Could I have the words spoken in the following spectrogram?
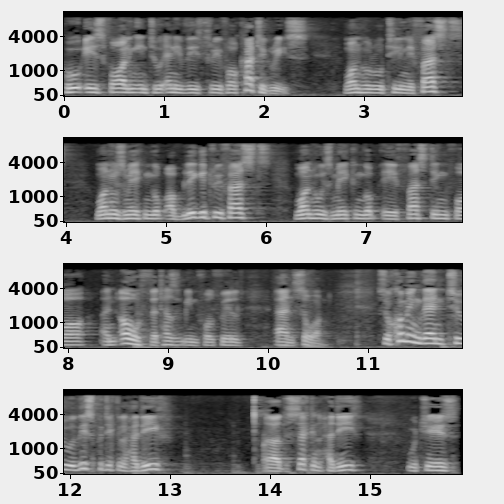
who is falling into any of these three or four categories. One who routinely fasts, one who's making up obligatory fasts, one who is making up a fasting for an oath that hasn't been fulfilled, and so on. So coming then to this particular hadith, uh, the second hadith, which is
